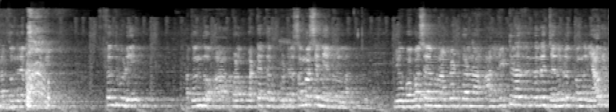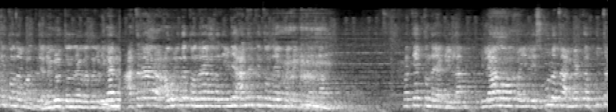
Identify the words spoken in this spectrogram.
ನಾವು ತೊಂದರೆ ಕೊಡ್ತೀವಿ ತಂದು ಬಿಡಿ. ಅದೊಂದು ಆ ಬಟ್ಟೆ ತೆಗೆದುಬಿಟ್ರೆ ಸಮಸ್ಯೆನೇ ಇರಲ್ಲ. ನೀವು ಬಾಬಾ ಸಾಹೇಬ್ ಅಂಬೇಡ್ಕರ್ನ ಅಲ್ಲಿ ಇಟ್ಟಿರೋದ್ರಿಂದಲೇ ಜನಗಳಿಗೆ ತೊಂದರೆ ಯಾವ ರೀತಿ ತೊಂದರೆ ಮಾಡ್ತೀವಿ? ಜನಗಳು ತೊಂದರೆ ಆಗೋದಲ್ಲ ಈಗ ಆ ಥರ ಅವರಿಂದ ತೊಂದರೆ ಆಗೋದನ್ನ ಇಡೀ ಆಂಧ್ರಕ್ಕೆ ತೊಂದರೆ ಆಗಬೇಕಾಗಿಲ್ಲ ಮತ್ತೆ ಯಾಕೆ ತೊಂದರೆ ಆಗಲಿಲ್ಲ? ಇಲ್ಲಿ ಯಾವ ಇಲ್ಲಿ ಸ್ಕೂಲ್ ಹತ್ರ ಅಂಬೇಡ್ಕರ್ ಪುತ್ರ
